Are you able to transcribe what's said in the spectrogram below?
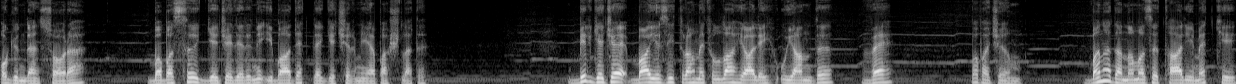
O günden sonra, babası gecelerini ibadetle geçirmeye başladı. Bir gece Bayezid rahmetullahi aleyh uyandı ve, babacığım, bana da namazı talim et ki,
